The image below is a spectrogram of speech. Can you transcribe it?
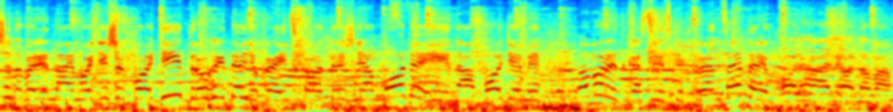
Україна новини на борі подій. Другий день українського тижня моди. І на подіумі фаворитка світських трендсетерів Ольга Альонова.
